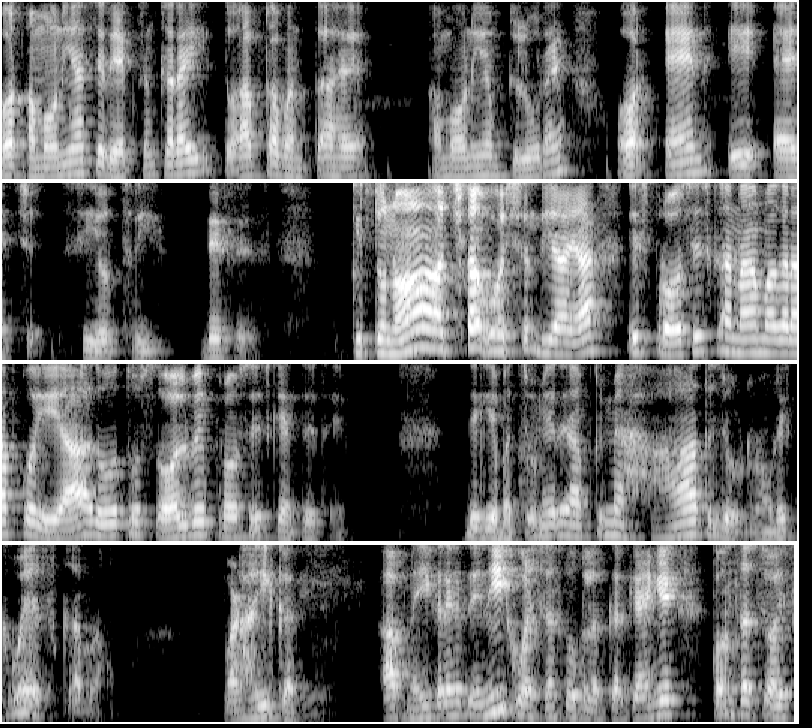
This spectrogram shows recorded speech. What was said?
और अमोनिया से रिएक्शन कराई तो आपका बनता है अमोनियम क्लोराइड और N A H C O three this is कितना अच्छा क्वेश्चन दिया यार। इस प्रोसेस का नाम अगर आपको याद हो तो सॉल्वे प्रोसेस कहते थे। देखिए बच्चों मेरे आपके, मैं हाथ जोड़ रहा हूँ रिक्वेस्ट कर रहा हूँ। पढ़ाई करिए। आप नहीं करेंगे तो इन्हीं क्वेश्चंस को गलत करके आएँगे। कौन सा चॉइस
